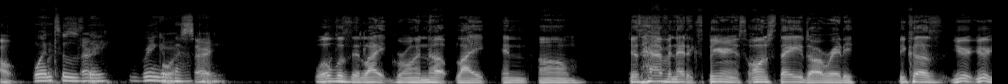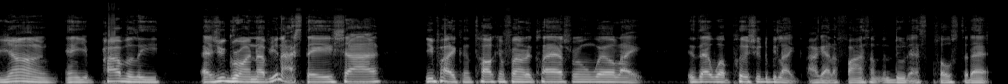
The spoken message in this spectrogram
Oh, One for Tuesday. Bring him For by. certain. What was it like growing up, like and um just having that experience on stage already? Because you're you're young and you probably as you growing up, you're not stage shy. You probably can talk in front of the classroom well. Like, is that what pushed you to be like, I gotta find something to do that's close to that?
